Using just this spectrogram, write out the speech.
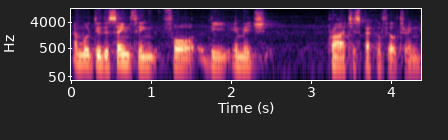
And we'll do the same thing for the image prior to speckle filtering.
